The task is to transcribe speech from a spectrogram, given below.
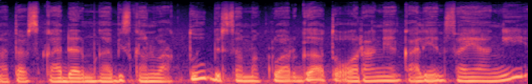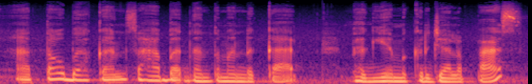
atau sekadar menghabiskan waktu bersama keluarga atau orang yang kalian sayangi atau bahkan sahabat dan teman dekat. Bagi yang bekerja lepas,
